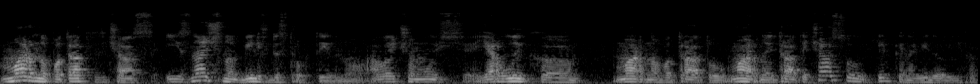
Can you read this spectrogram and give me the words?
марно потратити час і значно більш деструктивно, але чомусь ярлик е, марного трату, марної трати часу тільки на відеоіграх.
